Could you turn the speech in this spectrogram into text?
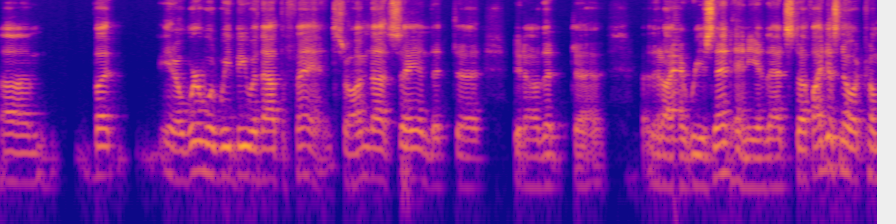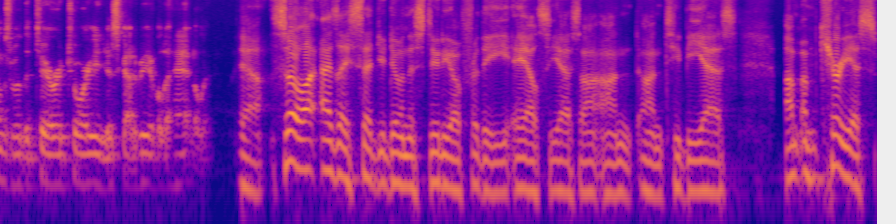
um but you know, where would we be without the fans? So I'm not saying that, uh, you know, that uh, that I resent any of that stuff. I just know it comes with the territory. You just got to be able to handle it. Yeah. So uh, as I said, you're doing the studio for the ALCS on on, on TBS. I'm, I'm curious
